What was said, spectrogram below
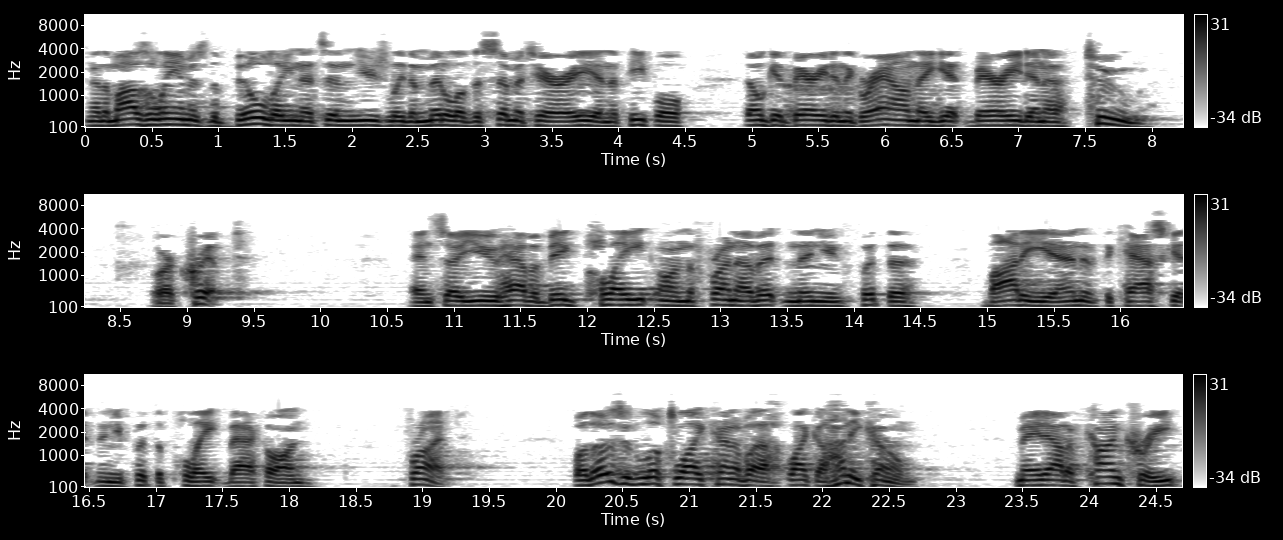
Now the mausoleum is the building that's in usually the middle of the cemetery and the people don't get buried in the ground, they get buried in a tomb or a crypt. And so you have a big plate on the front of it and then you put the body in of the casket and then you put the plate back on front. Well those looked like kind of a, like a honeycomb made out of concrete.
